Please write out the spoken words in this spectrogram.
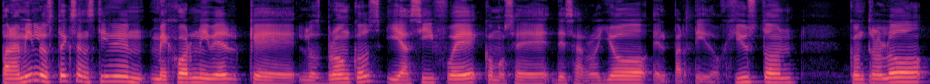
Para mí los Texans tienen mejor nivel que los Broncos y así fue como se desarrolló el partido. Houston controló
